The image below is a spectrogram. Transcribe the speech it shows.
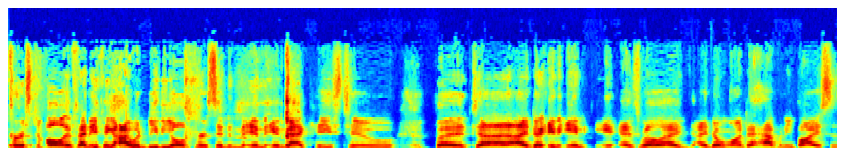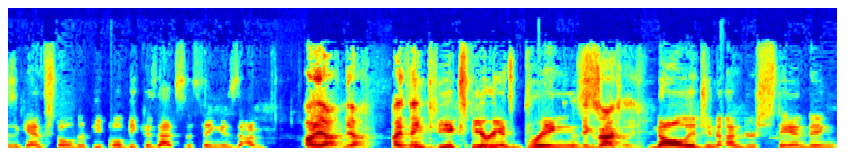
First of all, if anything, I would be the old person in in, in that case too. But uh, I don't. In, in, in, as well, I I don't want to have any biases against older people because that's the thing. Is I'm. Oh yeah, yeah. I think the experience brings exactly knowledge and understanding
